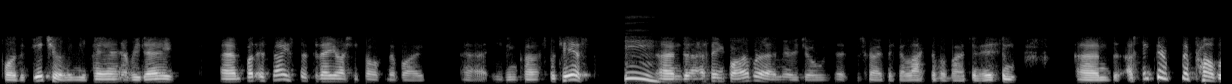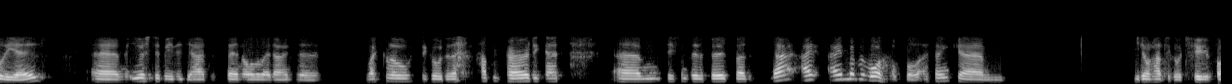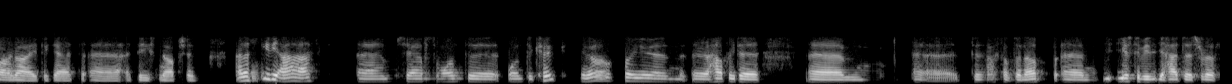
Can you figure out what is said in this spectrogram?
for the future, and you pay it every day. Um, but it's nice that today you're actually talking about uh, eating plants for taste. Mm. And uh, I think Barbara and Mary Jo described like a lack of imagination, and I think there there probably is. Um, it used to be that you had to spin all the way down to Wicklow to go to the Happy Pear to get um, decent bit of food. But now I, I'm a bit more hopeful. I think um, you don't have to go too far now to get uh, a decent option. And I think if you ask um, chefs want to want to cook, you know, for you, and they're happy to um, uh, to knock something up. Um, it used to be that you had to sort of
